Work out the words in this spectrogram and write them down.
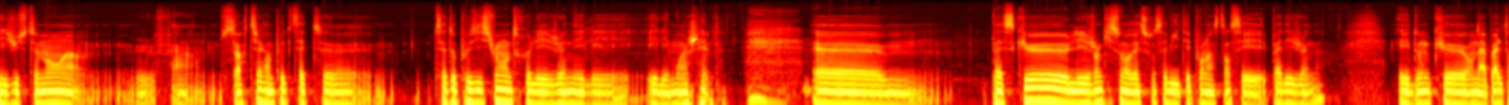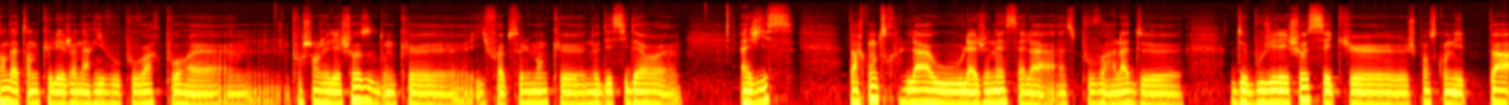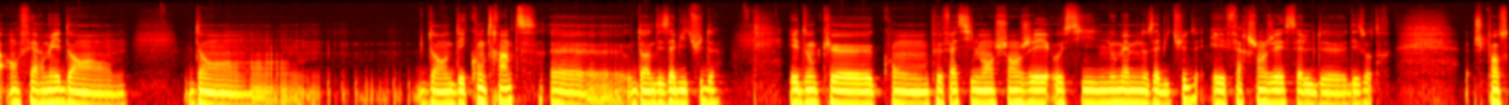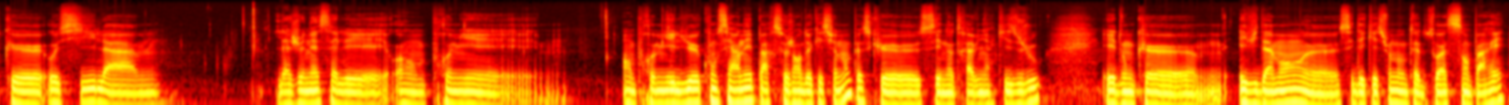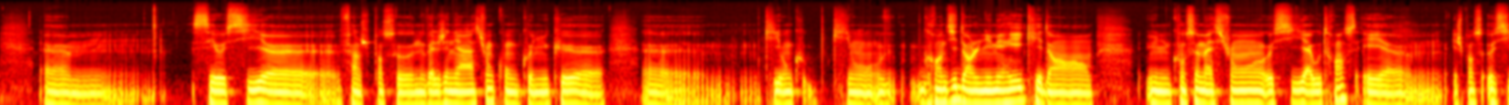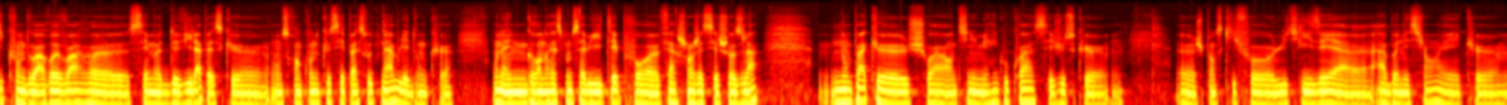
Et justement, euh, sortir un peu de cette, euh, opposition entre les jeunes et les, moins jeunes. Euh, parce que les gens qui sont en responsabilité pour l'instant, c'est pas des jeunes. Et donc, euh, on n'a pas le temps d'attendre que les jeunes arrivent au pouvoir pour, euh, changer les choses. Donc, euh, il faut absolument que nos décideurs euh, agissent. Par contre, là où la jeunesse elle a ce pouvoir-là de, de bouger les choses, c'est que je pense qu'on n'est pas enfermé dans, dans, dans des contraintes, euh, dans des habitudes. Et donc euh, qu'on peut facilement changer aussi nous-mêmes nos habitudes et faire changer celles de, des autres. Je pense que aussi la, la jeunesse, elle est en premier, en premier lieu concernée par ce genre de questionnement parce que c'est notre avenir qui se joue. Et donc, euh, évidemment, euh, c'est des questions dont elle doit s'emparer. Euh, c'est aussi, euh, enfin, je pense aux nouvelles générations qui ont connu que, euh, qui ont qui ont grandi dans le numérique et dans une consommation aussi à outrance. Et, euh, et je pense aussi qu'on doit revoir euh, ces modes de vie là parce que on se rend compte que c'est pas soutenable et donc euh, on a une grande responsabilité pour faire changer ces choses là non pas que je sois anti numérique ou quoi c'est juste que je pense qu'il faut l'utiliser à, bon escient et que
